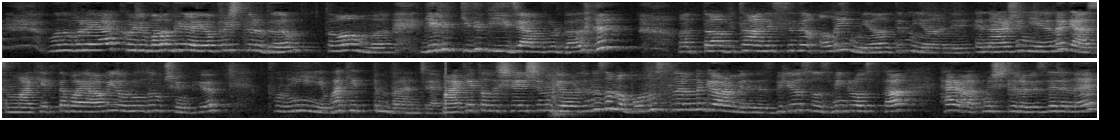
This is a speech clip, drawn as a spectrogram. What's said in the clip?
Bunu buraya koca bandıyla yapıştırdım. Tamam mı? Gelip gidip yiyeceğim buradan. Hatta bir tanesini alayım ya değil mi yani? Enerjim yerine gelsin. Markette bayağı bir yoruldum çünkü. Bunu yiyeyim. Hak ettim bence. Market alışverişimi gördünüz ama bonuslarını görmediniz. Biliyorsunuz Migros'ta her 60 lira üzerine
